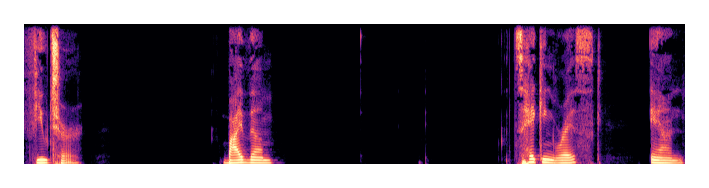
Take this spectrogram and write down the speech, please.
future by them taking risk and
